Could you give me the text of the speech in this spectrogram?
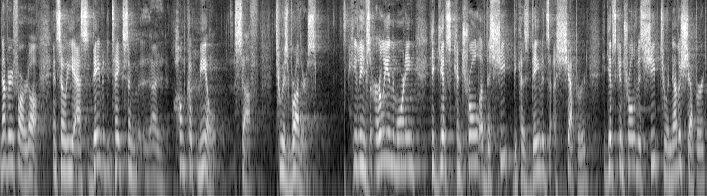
not very far at all. And so he asked David to take some uh, home cooked meal stuff to his brothers. He leaves early in the morning. He gives control of the sheep because David's a shepherd. He gives control of his sheep to another shepherd,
